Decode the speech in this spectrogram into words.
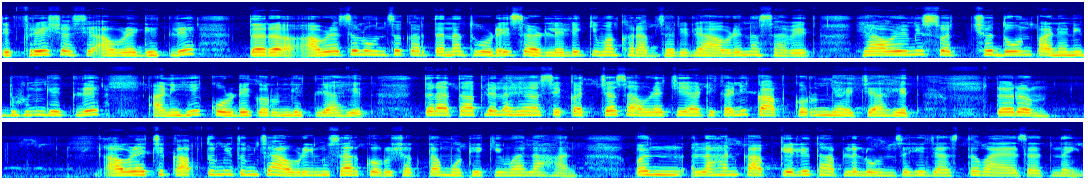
ते फ्रेश असे आवळे घेतले. तर आवळ्याचं लोणचं करताना थोडे सडलेले किंवा खराब झालेले आवळे नसावेत. हे आवळे मी स्वच्छ दोन पाण्याने धुवून घेतले आणि हे कोरडे करून घेतले आहेत. तर आता आपल्याला हे असे कच्च्याच आवळ्याचे या ठिकाणी काप करून घ्यायचे आहेत. तर आवळ्याचे काप तुम्ही तुमच्या आवडीनुसार करू शकता मोठे किंवा लहान. पण लहान काप केले तर आपलं लोणचं हे जास्त वाया जात नाही.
